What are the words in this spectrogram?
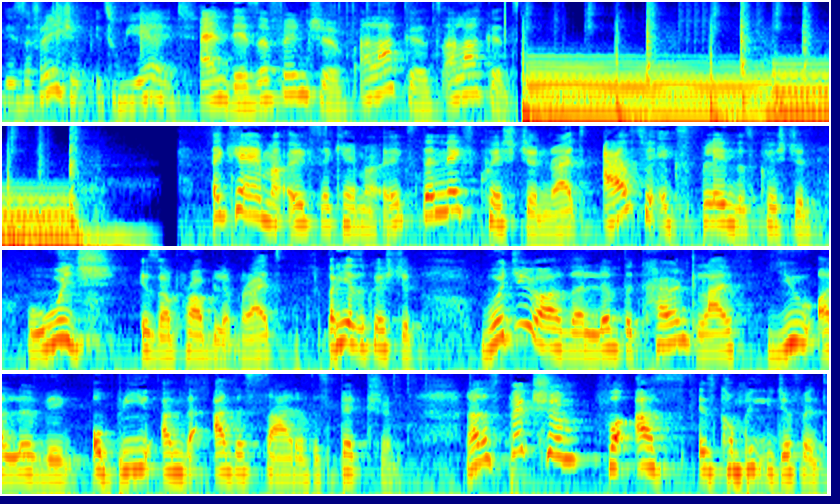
there's a friendship. It's weird. and there's a friendship i like it i like it okay my ex okay my ex the next question right i have to explain this question which is a problem right but here's the question would you rather live the current life you are living or be on the other side of the spectrum now the spectrum for us is completely different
